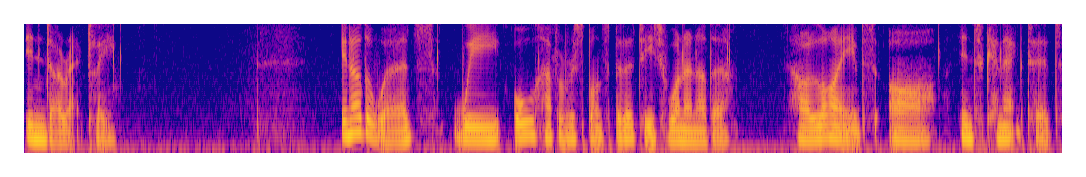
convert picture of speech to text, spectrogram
indirectly. In other words, we all have a responsibility to one another. Our lives are interconnected.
